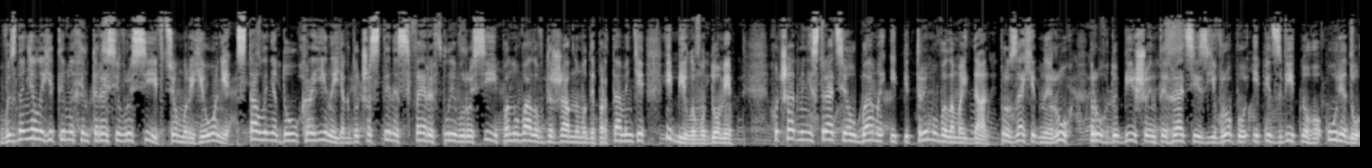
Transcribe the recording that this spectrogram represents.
Визнання легітимних інтересів Росії в цьому регіоні, ставлення до України як до частини сфери впливу Росії панувало в державному департаменті і Білому домі. Хоча адміністрація Обами і підтримувала майдан про західний рух, рух до більшої інтеграції з Європою і підзвітного уряду,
